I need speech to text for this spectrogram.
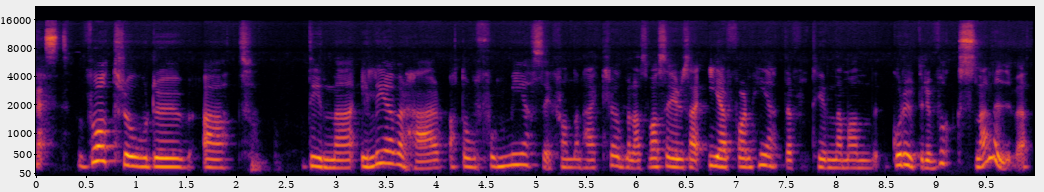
Bäst. Vad tror du att dina elever här, att de får med sig från den här klubben? Alltså vad säger du så här erfarenheter till när man går ut i det vuxna livet?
